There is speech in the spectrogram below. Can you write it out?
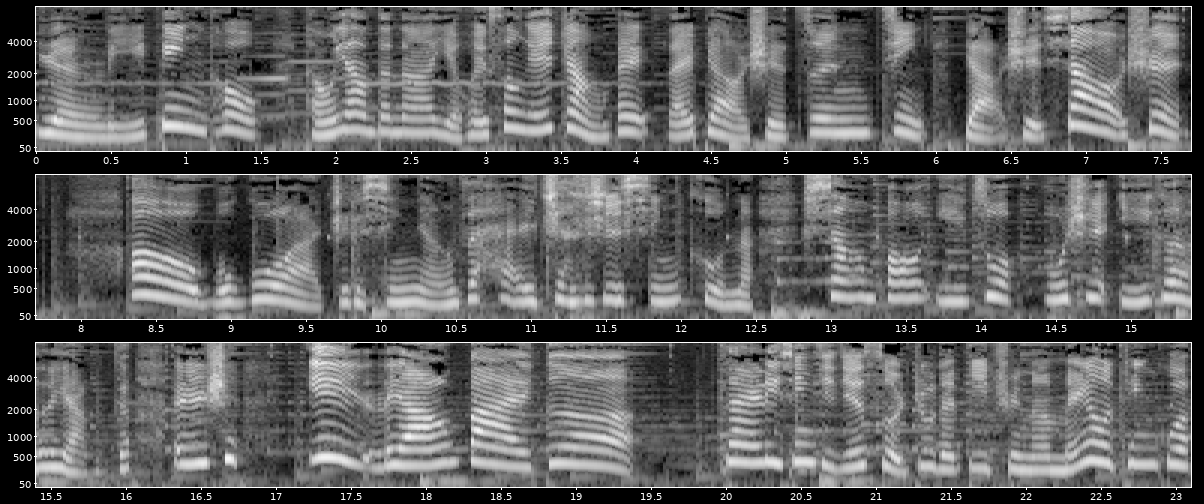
远离病痛。同样的呢，也会送给长辈来表示尊敬，表示孝顺。哦，不过啊，这个新娘子还真是辛苦呢，香包一做不是一个两个，而是。一两百个，在丽欣姐姐所住的地区呢，没有听过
